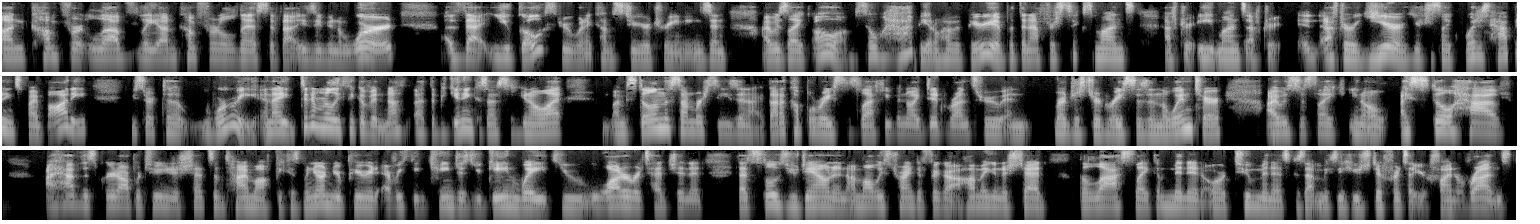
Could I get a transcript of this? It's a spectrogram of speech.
uncomfort lovely uncomfortableness if that is even a word that you go through when it comes to your trainings. And i was like oh i'm so happy i don't have a period. But then after six months after eight months after after a year you're just like what is happening to my body? You start to worry. And i didn't really think of it enough at the beginning because i said you know what? I'm still in the summer season. I got a couple races left even though i did run through and registered races in the winter i was just like you know i still have I have this great opportunity to shed some time off because when you're on your period, everything changes. You gain weight, you water retention, and that slows you down. And I'm always trying to figure out how am I going to shed the last like a minute or two minutes because that makes a huge difference at your final runs.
